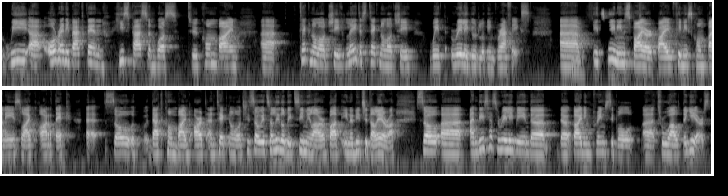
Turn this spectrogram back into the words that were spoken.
we uh, already back then his passion was to combine uh, technology, latest technology, with really good-looking graphics. Mm. It's been inspired by Finnish companies like Artek so that combined art and technology. So it's a little bit similar, but in a digital era. So uh, and this has really been the the guiding principle uh, throughout the years.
